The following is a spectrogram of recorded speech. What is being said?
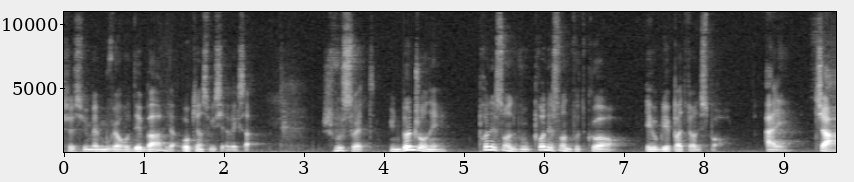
Je suis même ouvert au débat, il n'y a aucun souci avec ça. Je vous souhaite une bonne journée. Prenez soin de vous, prenez soin de votre corps et n'oubliez pas de faire du sport. Allez, ciao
